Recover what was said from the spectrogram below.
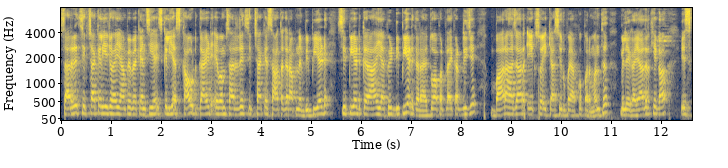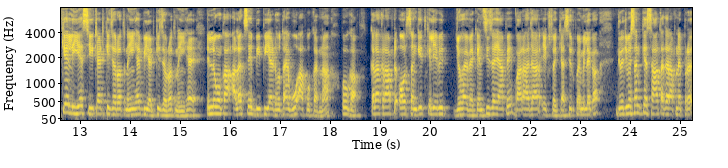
शारीरिक शिक्षा के लिए जो है यहाँ पे वैकेंसी है। इसके लिए स्काउट गाइड एवं शारीरिक शिक्षा के साथ अगर आपने बीपीएड सीपीएड करा है या फिर डीपीएड करा है तो आप अप्लाई कर दीजिए। बारह हज़ार एक सौ इक्यासी रुपये आपको पर मंथ मिलेगा। याद रखिएगा इसके लिए सी टेट की ज़रूरत नहीं है बी की ज़रूरत नहीं है। इन लोगों का अलग से बी होता है वो आपको करना होगा। कला क्राफ्ट और संगीत के लिए भी जो है वैकेंसीज है यहाँ पे बारह मिलेगा। ग्रेजुएशन के साथ अगर आपने प्र,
